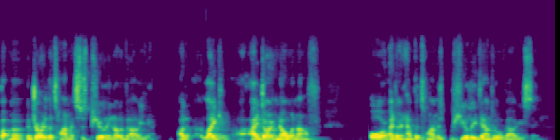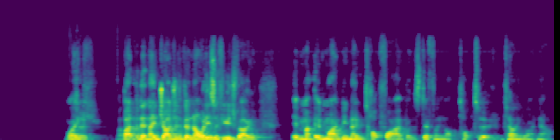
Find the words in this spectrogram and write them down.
But majority of the time it's just purely not a value. I like I don't know enough or I don't have the time is purely down to a value thing. Like so, but then they judge it. Go, no, it is a huge value it, might, it might be maybe top five, but it's definitely not top two. I'm telling you right now.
